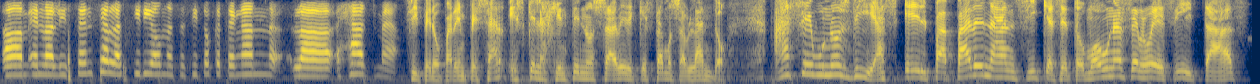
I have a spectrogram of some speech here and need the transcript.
um, en la licencia, la CDL, necesito que tengan la hazmat. Sí, pero para empezar, es que la gente no sabe de qué estamos hablando. Hace unos días, el papá de Nancy, que se tomó unas cervecitas,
